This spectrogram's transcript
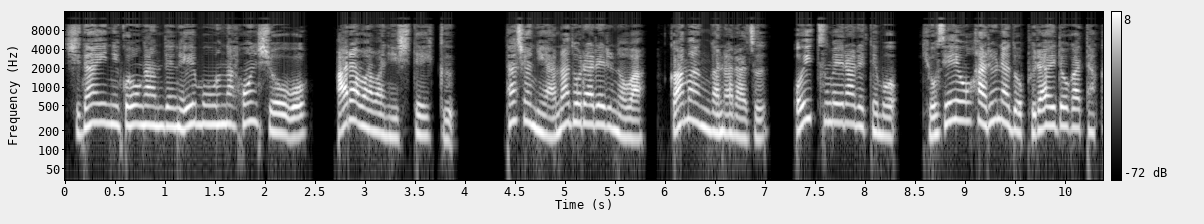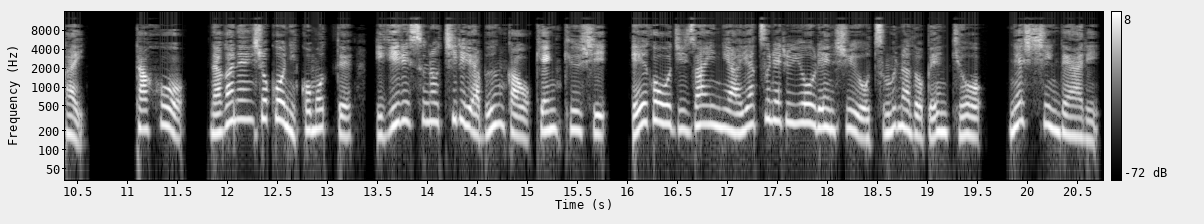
次第に傲岸で名門な本性をあらわわにしていく。他者に侮られるのは我慢がならず、追い詰められても虚勢を張るなどプライドが高い。他方、長年諸校にこもってイギリスの地理や文化を研究し、英語を自在に操れるよう練習を積むなど勉強、熱心であり、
